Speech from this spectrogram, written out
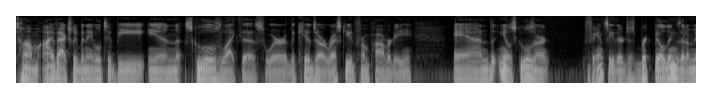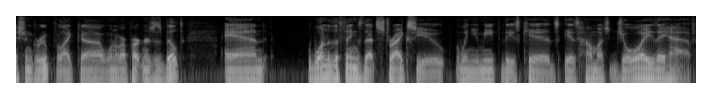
Tom, I've actually been able to be in schools like this where the kids are rescued from poverty, and you know schools aren't fancy; they're just brick buildings that a mission group like uh, one of our partners has built, and one of the things that strikes you when you meet these kids is how much joy they have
